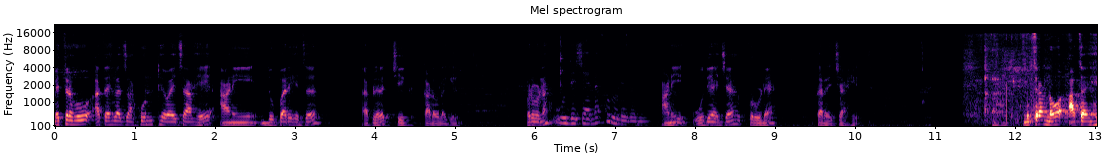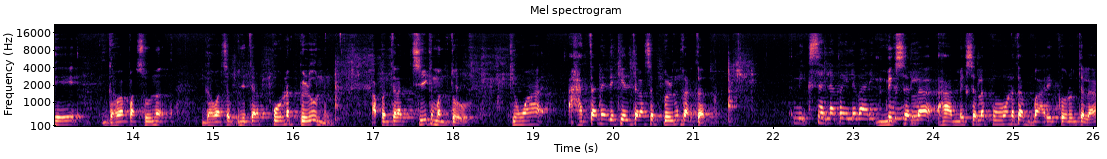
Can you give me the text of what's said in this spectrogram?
मित्र हो आता ह्याला झाकून ठेवायचं आहे आणि दुपारी ह्याचं आपल्याला चीक काढावं लागेल. बरोबर ना? उद्याच्याला कुरडे बनवू. आणि उद्या ह्याच्या कुरड्या करायच्या आहेत. मित्रांनो आता हे गव्हापासून गव्हाचं म्हणजे त्याला पूर्ण पिळून आपण त्याला चीक म्हणतो किंवा हाताने देखील त्याला असं पिळून काढतात. मिक्सरला पहिले बारीक मिक्सरला हा मिक्सरला पूर्णतः बारीक करून त्याला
